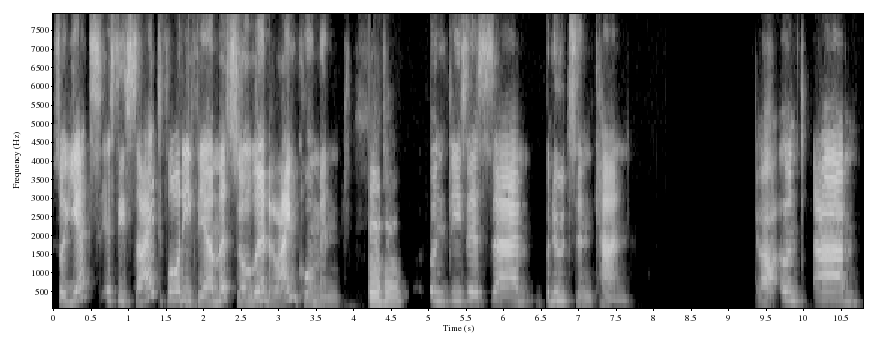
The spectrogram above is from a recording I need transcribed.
So jetzt ist die Zeit, wo die Firmen sollen reinkommen. Mhm und dieses ähm, benutzen kann. Ja, und ähm,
